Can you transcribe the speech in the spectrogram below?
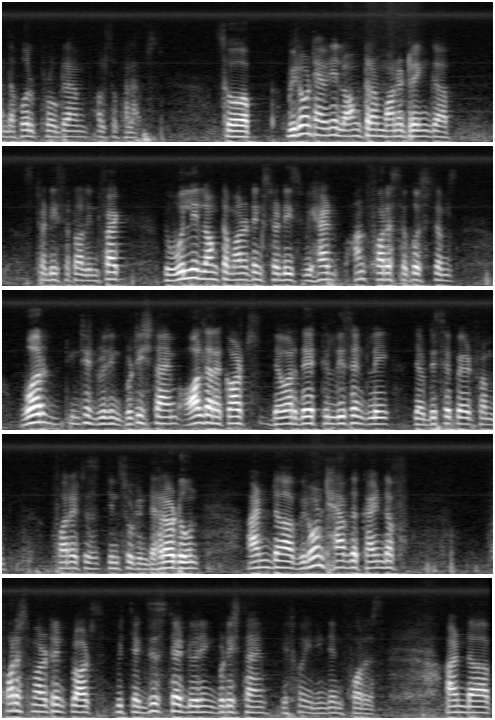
and the whole program also collapsed. So we don't have any long term monitoring uh, studies at all. In fact the only long term monitoring studies we had on forest ecosystems were indeed during british time. All the records they were there till recently. They have disappeared from forest institute in dehradun. And uh, we don't have the kind of forest monitoring plots which existed during British time, you know, in Indian forests. And uh,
